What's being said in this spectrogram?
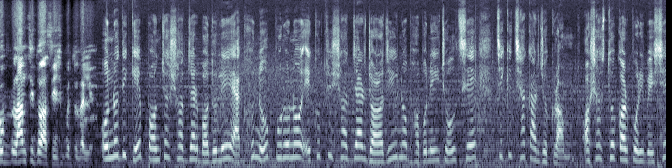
খুব লাঞ্ছিত আছি অন্যদিকে পঞ্চাশ সজ্জার বদলে এখনও পুরনো একত্রিশ সজ্জার জরাজীর্ণ ভবনেই চলছে চিকিৎসা কার্যক্রম। অস্বাস্থ্যকর পরিবেশে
